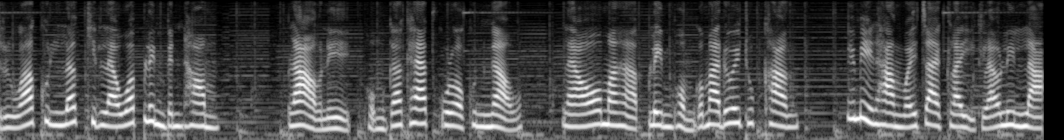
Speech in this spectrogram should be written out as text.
หรือว่าคุณเลิกคิดแล้วว่าปริมเป็นทอมเปล่านี่ ผมก็แค่กลัวคุณเหงา แล้วมาหาปริมผมก็มาด้วยทุกครั้ง ไม่มีทางไว้ใจใครอีกแล้วลินลา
